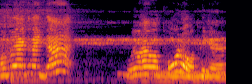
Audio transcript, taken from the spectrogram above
Once we activate that, we'll have a portal appear.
